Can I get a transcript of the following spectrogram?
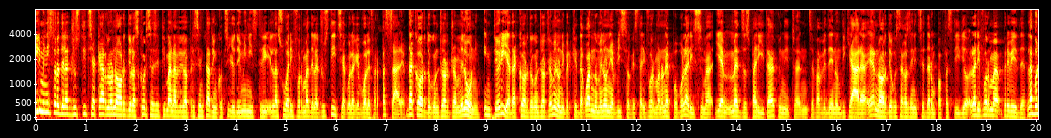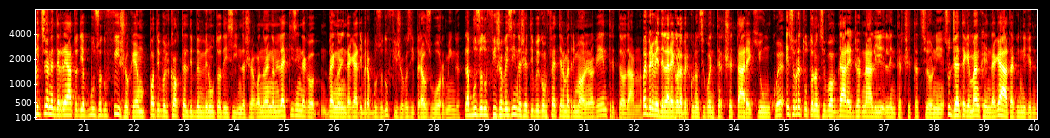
Il ministro della giustizia Carlo Nordio la scorsa settimana aveva presentato in Consiglio dei Ministri la sua riforma della giustizia, quella che vuole far passare, d'accordo con Giorgia Meloni. In teoria d'accordo con Giorgia Meloni perché da quando Meloni ha visto che sta riforma non è popolarissima, gli è mezzo sparita, quindi cioè, non si fa vedere, non dichiara, e a Nordio questa cosa inizia a dare un po' fastidio. La riforma prevede l'abolizione del reato di abuso d'ufficio, che è un po' tipo il cocktail di benvenuto dei sindaci, no? quando vengono eletti sindaco vengono indagati per abuso d'ufficio, così per housewarming. L'abuso d'ufficio per i sindaci tipo i confetti al matrimonio, no? Che entri e te lo danno. Poi prevede la regola per cui non si può intercettare chiunque e soprattutto non si può dare ai giornali le intercettazioni su gente che manca indagata, quindi che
